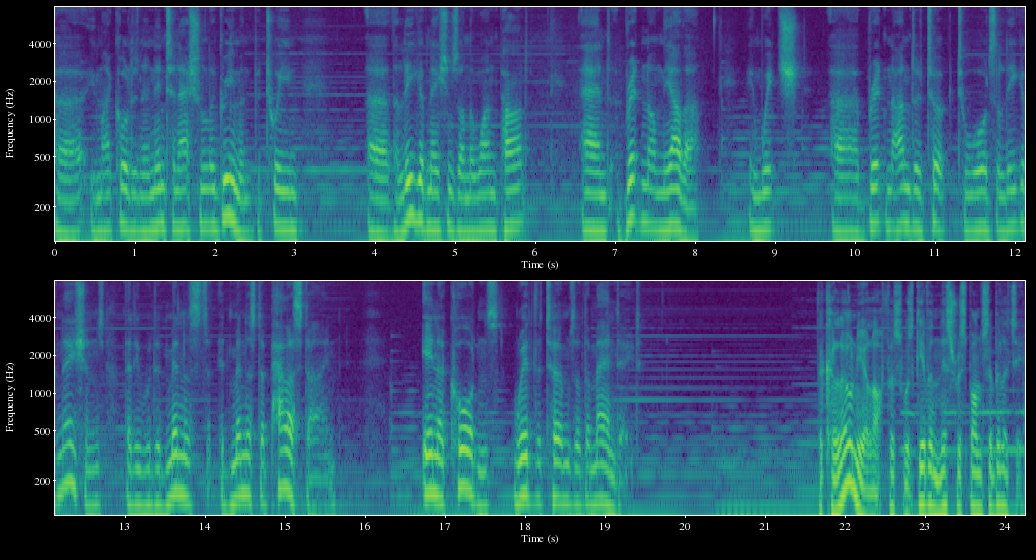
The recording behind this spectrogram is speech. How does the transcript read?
uh, you might call it an international agreement between uh, the League of Nations on the one part and Britain on the other, in which uh, Britain undertook towards the League of Nations that it would administer, administer Palestine in accordance with the terms of the mandate. The Colonial Office was given this responsibility.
